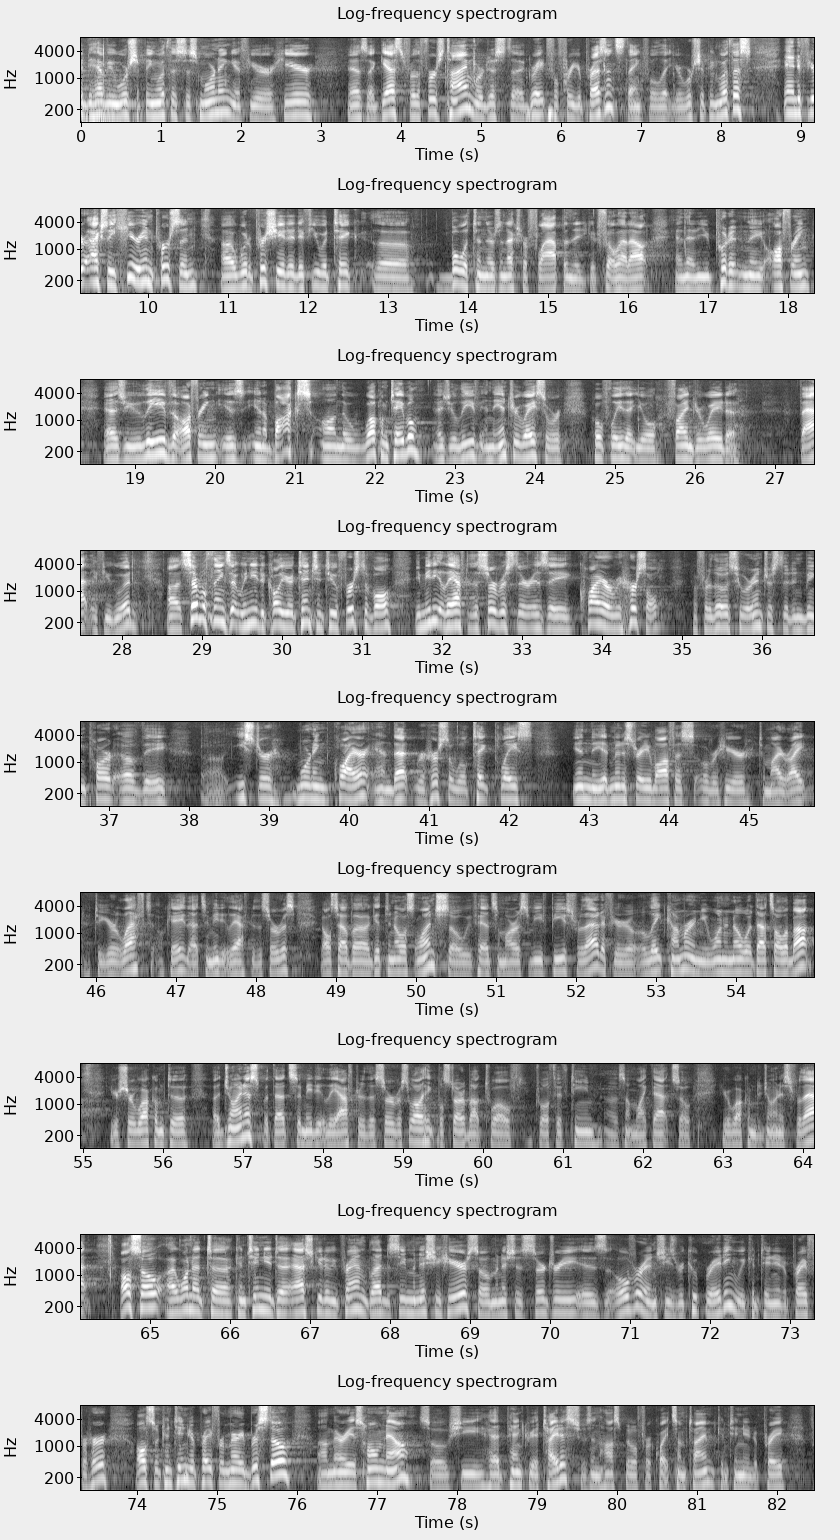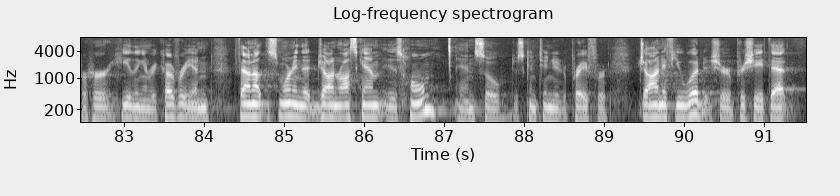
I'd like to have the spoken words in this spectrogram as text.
Good to have you worshiping with us this morning. If you're here as a guest for the first time, we're just uh, grateful for your presence, thankful that you're worshiping with us. And if you're actually here in person, uh, would appreciate it if you would take the bulletin, there's an extra flap, and then you could fill that out, and then you put it in the offering as you leave. The offering is in a box on the welcome table as you leave in the entryway, so hopefully that you'll find your way to that, if you would. Uh, several things that we need to call your attention to. First of all, immediately after the service, there is a choir rehearsal for those who are interested in being part of the uh, Easter morning choir, and that rehearsal will take place in the administrative office over here to my right, to your left. Okay, that's immediately after the service. We also have a get to know us lunch, so we've had some RSVPs for that. If you're a late comer and you want to know what that's all about, you're sure welcome to uh, join us, but that's immediately after the service. Well, I think we'll start about 12, 12:15, uh, something like that. So you're welcome to join us for that. Also, I wanted to continue to ask you to be praying. I'm glad to see Manisha here. So Manisha's surgery is over and she's recuperating. We continue to pray for her. Also, continue to pray for Mary Bristow. Uh, Mary is home now, so she had pancreatitis. She was in the hospital for quite some time. Continue to pray for her healing and recovery. And found out this morning that John Roskam is home, and so just continue to pray for John if you would. Sure appreciate that.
